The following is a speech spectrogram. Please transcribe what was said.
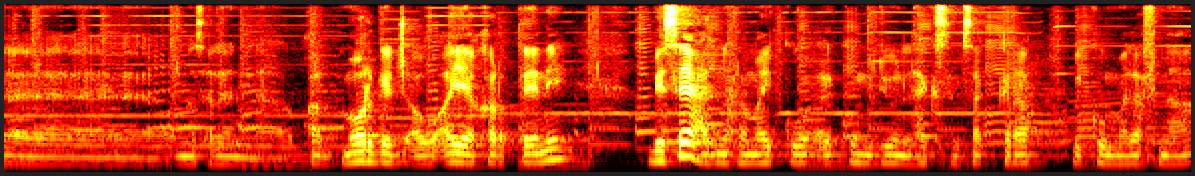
آه مثلا قرض mortgage أو أي قرض ثاني بيساعد نحن ما يكون يكون ديون ال HECS مسكرة ويكون ملفنا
